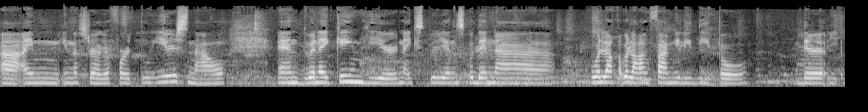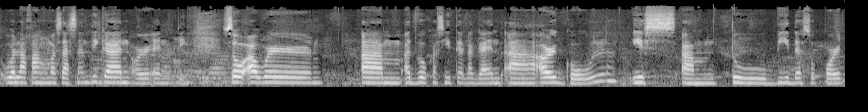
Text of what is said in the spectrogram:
Uh, I'm in Australia for two years now. And when I came here, na-experience ko din na wala, wala kang family dito. There, wala kang masasandigan or anything. So our um, advocacy talaga and uh, our goal is um, to be the support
